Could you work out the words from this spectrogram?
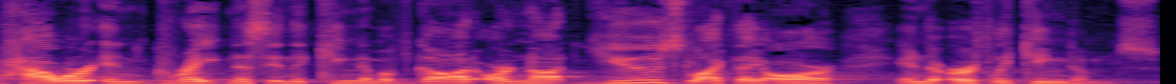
Power and greatness in the kingdom of God are not used like they are in the earthly kingdoms.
